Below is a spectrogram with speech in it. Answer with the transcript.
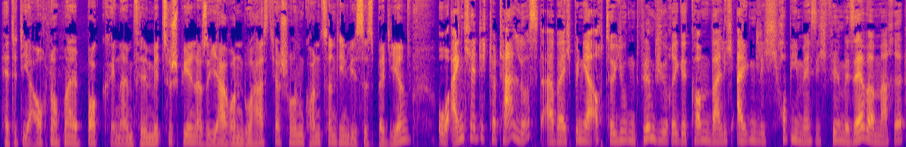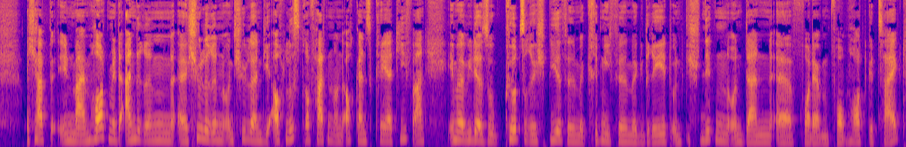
Hättet ihr auch noch mal Bock, in einem Film mitzuspielen? Also Jaron, du hast ja schon. Konstantin, wie ist es bei dir? Oh, eigentlich hätte ich total Lust, aber ich bin ja auch zur Jugendfilmjury gekommen, weil ich eigentlich hobbymäßig Filme selber mache. Ich habe in meinem Hort mit anderen äh, Schülerinnen und Schülern, die auch Lust drauf hatten und auch ganz kreativ waren, immer wieder so kürzere Spielfilme, Krimifilme gedreht und geschnitten und dann äh, vor dem vorm Hort gezeigt.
